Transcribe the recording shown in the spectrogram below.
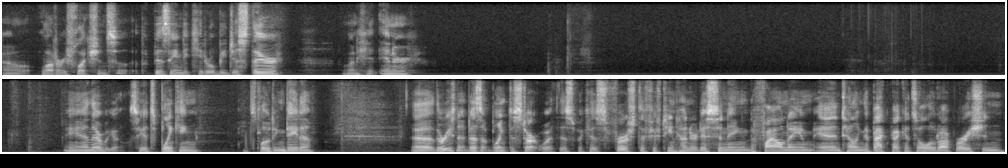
uh, a lot of reflection. So the busy indicator will be just there. I'm going to hit enter. And there we go. See, it's blinking. It's loading data. Uh, the reason it doesn't blink to start with is because first the 1500 is sending the file name and telling the backpack it's a load operation.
